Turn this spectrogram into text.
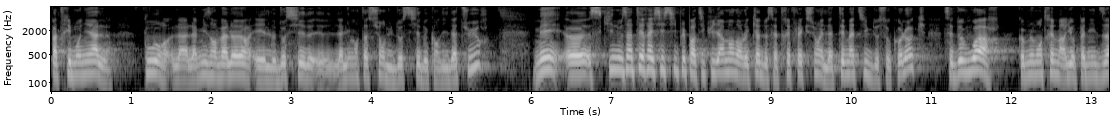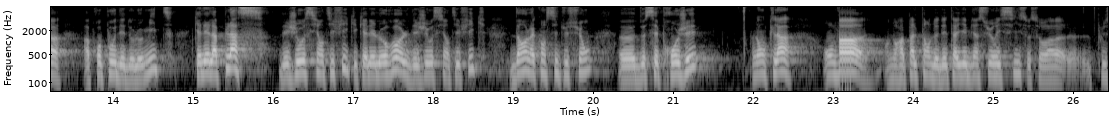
patrimoniale pour la, mise en valeur et l'alimentation du dossier de candidature. Mais euh, ce qui nous intéresse ici plus particulièrement dans le cadre de cette réflexion et de la thématique de ce colloque, c'est de voir, comme le montrait Mario Panizza à propos des Dolomites, quelle est la place des géoscientifiques et quel est le rôle des géoscientifiques dans la constitution euh, de ces projets. Donc là, on n'aura pas le temps de détailler bien sûr ici, ce sera euh, plus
